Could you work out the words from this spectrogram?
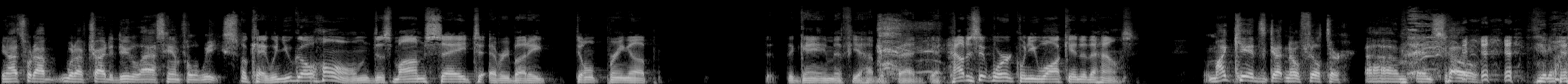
you know, that's what I've what I've tried to do the last handful of weeks. Okay, when you go home, does mom say to everybody, "Don't bring up the game if you have a bad game"? How does it work when you walk into the house? My kids got no filter, um, and so you know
